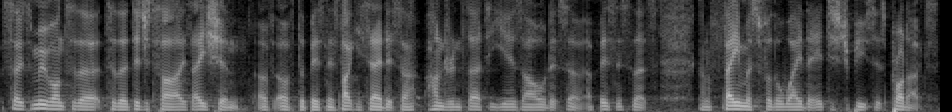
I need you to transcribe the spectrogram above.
so to move on to the to the digitalization of, of the business, like you said, it's 130 years old. It's a, a business that's kind of famous for the way that it distributes its products.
